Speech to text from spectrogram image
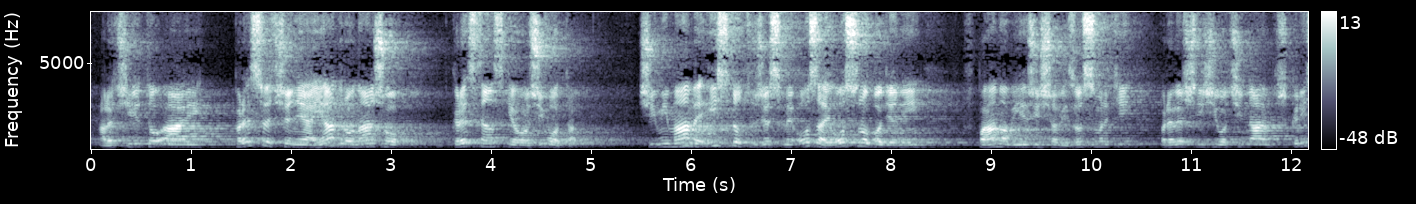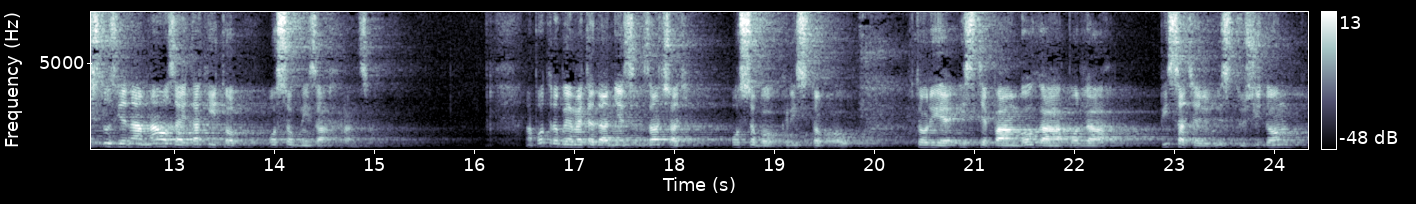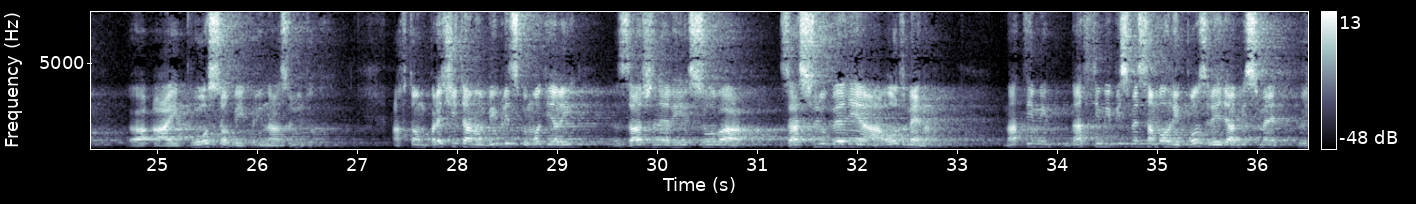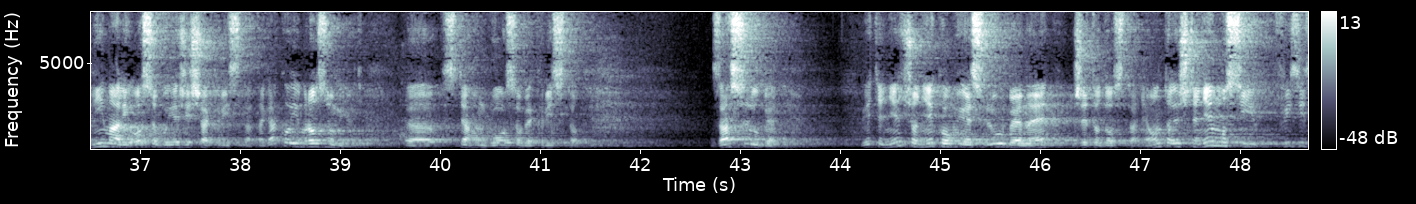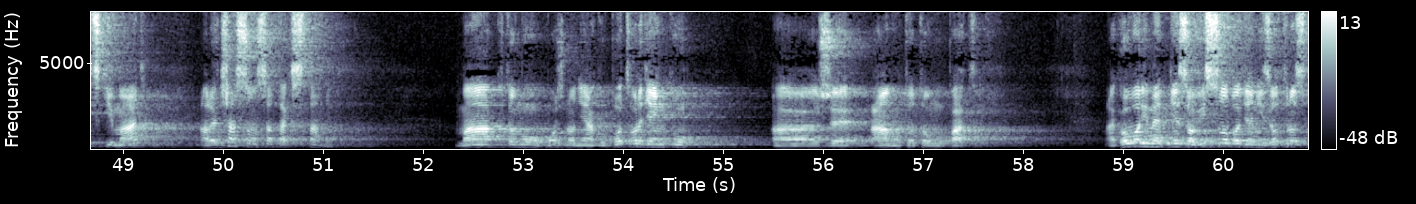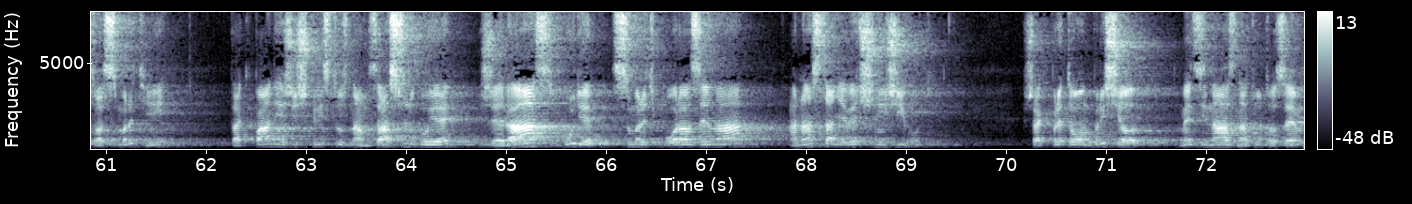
ale či je to aj presvedčenie a jadro nášho kresťanského života. Či my máme istotu, že sme ozaj oslobodení pánovi Ježišovi zo smrti pre väčší život. Či náš Kristus je nám naozaj takýto osobný záchranca. A potrebujeme teda dnes začať osobou Kristovou, ktorý je iste Pán Boh a podľa písateľov listu Židom aj pôsobí pri nás ľuďoch. A v tom prečítanom biblickom oddieli zažneli slova zasľúbenie a odmena. Nad tými, nad tými by sme sa mohli pozrieť, aby sme vnímali osobu Ježiša Krista. Tak ako im rozumieť e, vzťahom k osobe Kristovi? Zasľúbenie. Viete, niečo niekomu je slúbené, že to dostane. On to ešte nemusí fyzicky mať, ale časom sa tak stane má k tomu možno nejakú potvrdenku, že áno, toto mu patrí. Ak hovoríme dnes o vyslobodení z otrostva smrti, tak Pán Ježiš Kristus nám zasľubuje, že raz bude smrť porazená a nastane väčší život. Však preto On prišiel medzi nás na túto zem,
